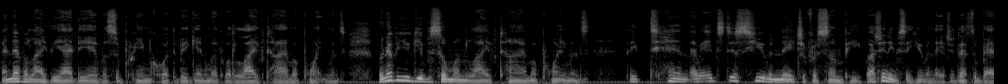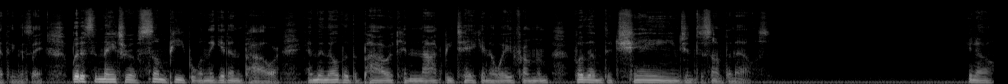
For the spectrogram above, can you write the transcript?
I never liked the idea of a Supreme Court to begin with, with lifetime appointments. Whenever you give someone lifetime appointments, they tend, I mean, it's just human nature for some people. I shouldn't even say human nature, that's a bad thing to say. But it's the nature of some people when they get in power and they know that the power cannot be taken away from them for them to change into something else. You know,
